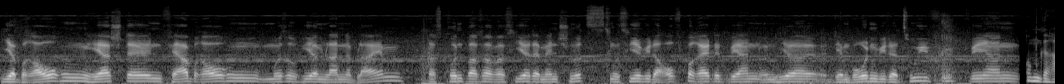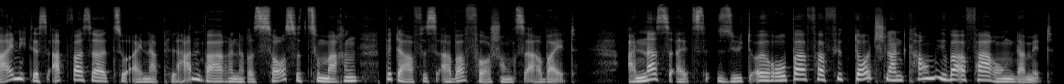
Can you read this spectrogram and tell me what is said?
hier brauchen, herstellen, verbrauchen, muss auch hier im Lande bleiben. Das Grundwasser, was hier der Mensch nutzt, muss hier wieder aufbereitet werden und hier dem Boden wieder zugefügt werden. Um gereinigtes Abwasser zu einer planbaren Ressource zu machen, bedarf es aber Forschungsarbeit. Anders als Südeuropa verfügt Deutschland kaum über Erfahrungen damit.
